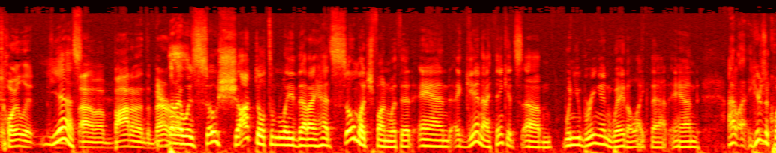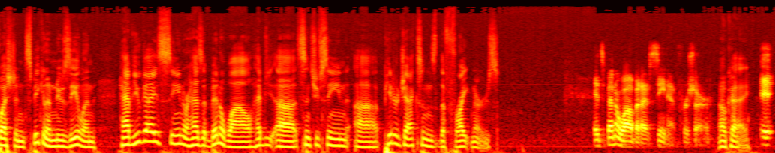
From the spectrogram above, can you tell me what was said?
Toilet, yes. uh, bottom of the barrel. But I was so shocked ultimately that I had so much fun with it. And again, I think it's um, when you bring in Weta like that. And I, here's a question: Speaking of New Zealand, have you guys seen, or has it been a while? Have you uh, since you've seen uh, Peter Jackson's The Frighteners? It's been a while, but I've seen it for sure. Okay. It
